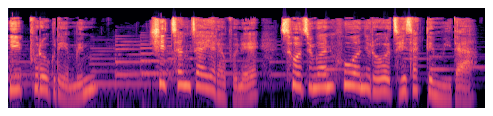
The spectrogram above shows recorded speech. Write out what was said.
이 프로그램은 시청자 여러분의 소중한 후원으로 제작됩니다.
